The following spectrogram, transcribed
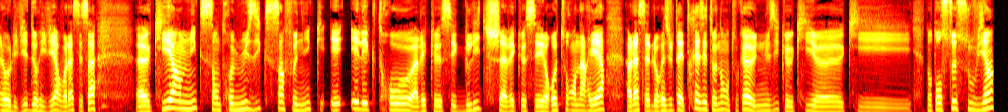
Olivier de Rivière, voilà, c'est ça, euh, qui est un mix entre musique symphonique et électro, avec euh, ses glitches, avec euh, ses retours en arrière. Voilà, c'est, le résultat est très étonnant. En tout cas, une musique qui, qui, dont on se souvient.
